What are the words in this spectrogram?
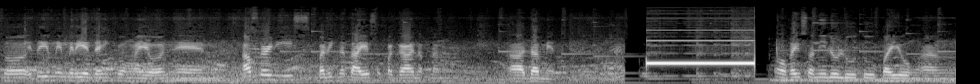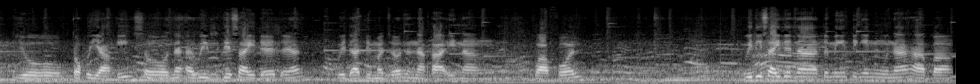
So ito yung may meriendahin ko ngayon and after this balik na tayo sa paghanap ng uh, damit. Okay, so niluluto pa yung ang yung takoyaki. So na, uh, we've decided ayan with Ate Majo na nakain ng waffle. We decided na tumingin-tingin muna habang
